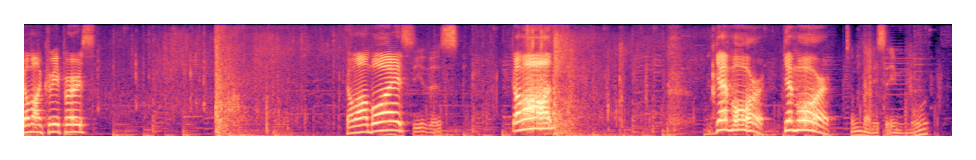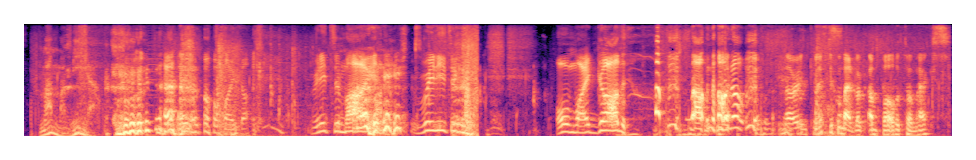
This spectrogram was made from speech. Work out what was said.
Come on, creepers. Come on, boys. See this. Come on. Get more. Get more. Somebody say more. Mamma mia. Oh my god. We need to mine. We need to. Oh my god. no, no, no. Sorry, let's do command block above Tommax.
